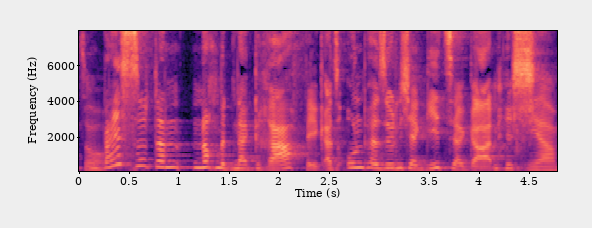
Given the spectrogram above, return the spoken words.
So. Und weißt du, dann noch mit einer Grafik. Also unpersönlicher geht es ja gar nicht. Ja.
